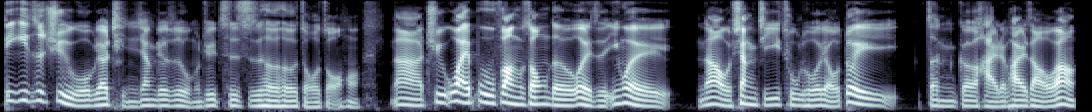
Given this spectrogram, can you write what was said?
第一次去，我比较倾向就是我们去吃吃喝喝走走，吼，那去外部放松的位置，因为那我相机出脱掉，我对整个海的拍照，我让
